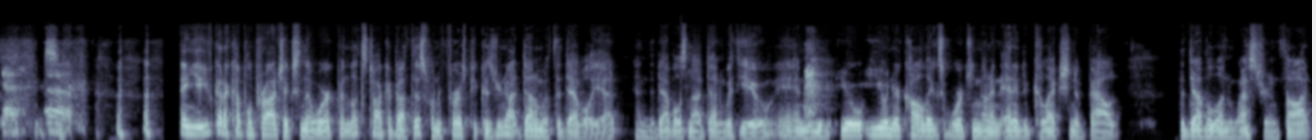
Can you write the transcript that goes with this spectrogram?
Yes. Uh, and you've got a couple projects in the work, but let's talk about this one first because you're not done with the devil yet, and the devil's not done with you. And you, you, you and your colleagues are working on an edited collection about the devil and Western thought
